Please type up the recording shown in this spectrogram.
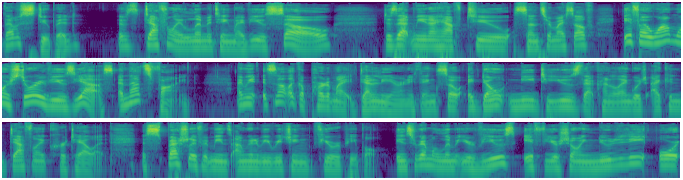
That was stupid. It was definitely limiting my views. So, does that mean I have to censor myself? If I want more story views, yes, and that's fine. I mean, it's not like a part of my identity or anything, so I don't need to use that kind of language. I can definitely curtail it, especially if it means I'm going to be reaching fewer people. Instagram will limit your views if you're showing nudity or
